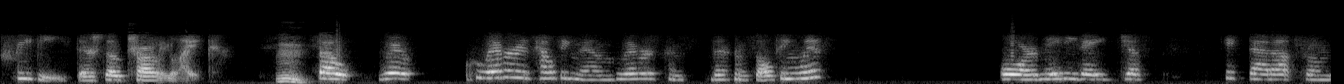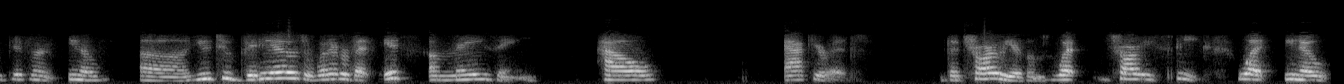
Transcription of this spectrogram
creepy. They're so Charlie-like. Mm. So where whoever is helping them, whoever cons- they're consulting with, or maybe they just picked that up from different, you know, uh, YouTube videos or whatever. But it's amazing how accurate the Charlieisms, what Charlie speaks, what you know,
